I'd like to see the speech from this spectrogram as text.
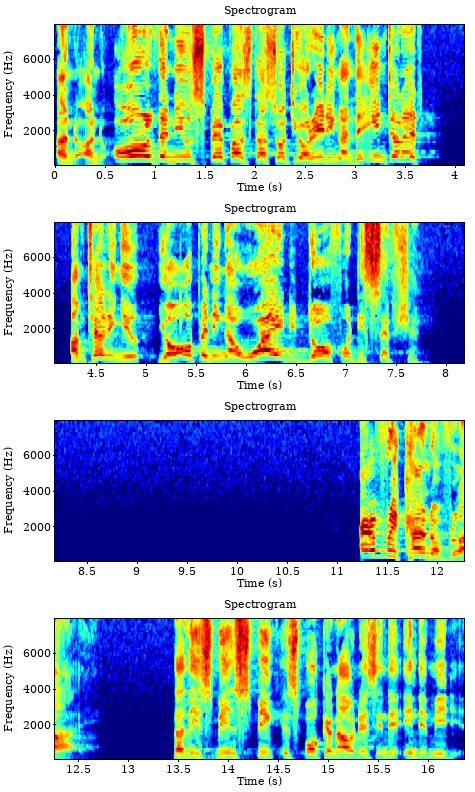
and, and all the newspapers, that's what you're reading, and the internet, I'm telling you, you're opening a wide door for deception. Every kind of lie that is being speak, spoken nowadays in the, in the media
